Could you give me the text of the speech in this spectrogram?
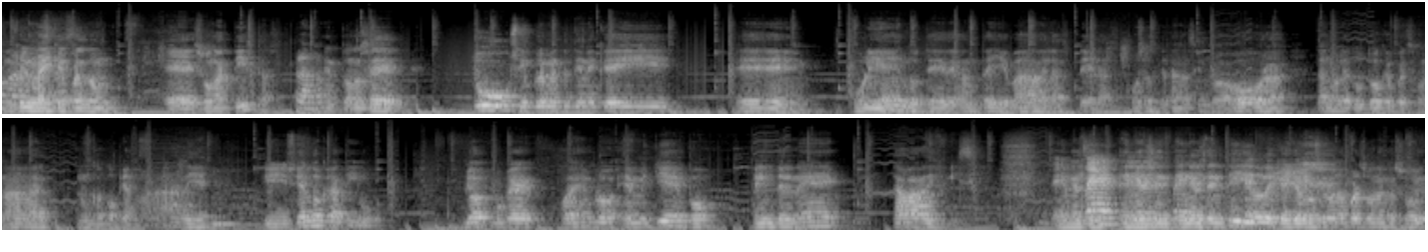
un filmmaker, perdón, eh, son artistas. Claro. Entonces, tú simplemente tienes que ir eh, puliéndote, dejándote llevar de las, de las cosas que están haciendo ahora, dándole tu toque personal, nunca copiando a nadie y siendo creativo. Yo, porque, por ejemplo, en mi tiempo, el internet estaba difícil. En el, sen- en, el, en el sentido de que yo no soy una persona que soy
